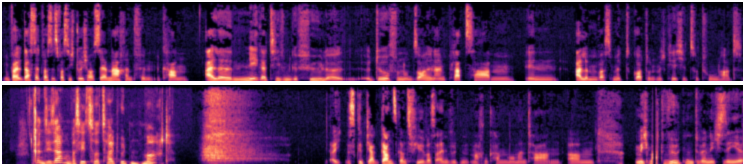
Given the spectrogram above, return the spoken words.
weil das etwas ist, was ich durchaus sehr nachempfinden kann. Alle negativen Gefühle dürfen und sollen einen Platz haben in allem, was mit Gott und mit Kirche zu tun hat. Können Sie sagen, was Sie zurzeit wütend macht? es gibt ja ganz, ganz viel, was einen wütend machen kann momentan. Ähm, mich macht wütend, wenn ich sehe,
